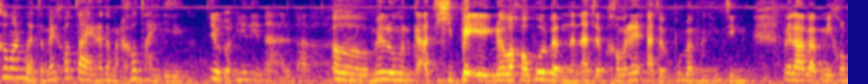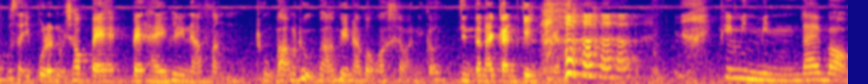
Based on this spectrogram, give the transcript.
คือมันเหมือนจะไม่เข้าใจนะแต่มันเข้าใจเองอะอยู่กับพี่ลีนาหรือเปล่าเออไม่รู้เหมือนกันอาจจะคิดไปเองด้วยว่าเขาพูดแบบนั้น อาจจะเขาไม่ได้อาจจะพูดแบบนั้นจริง ๆ เวลาแบบมีคนพูดภาษาญี่ปุ่นแล้วหนูชอบแปลแปลไทยให้พี่ลีนาฟัง ถูกบ้างไม่ถูกบ้างพี่ลีนาบอกว่าแค่วันนี้ก็จินตนาการเก่งเหมือนกัน พี่มินมินได้บอก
